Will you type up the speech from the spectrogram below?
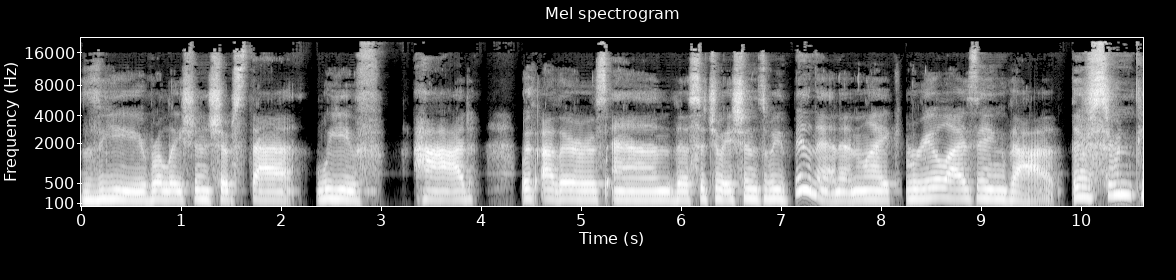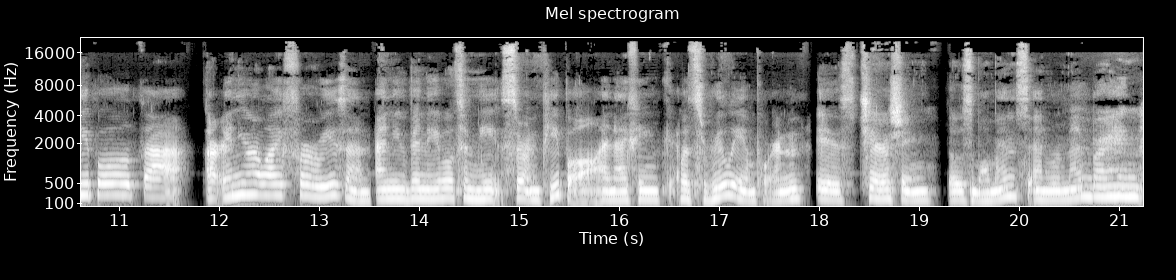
the relationships that we've had with others and the situations we've been in and like realizing that there's certain people that are in your life for a reason and you've been able to meet certain people. And I think what's really important is cherishing those moments and remembering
